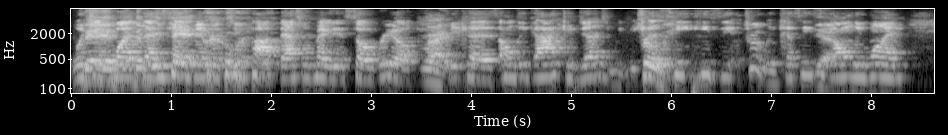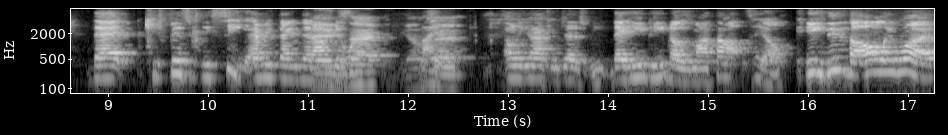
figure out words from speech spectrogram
Which Then- is what that statement with Tupac. That's what made it so real. right? because only God can judge me. Because Truly. he he's the truly because he's the only one that can physically see everything that I'm doing. exactly. You know what I'm saying? Only God can judge me. That he he knows my thoughts. Hell, he, he's the only one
